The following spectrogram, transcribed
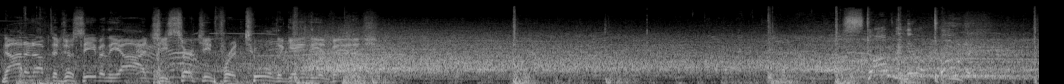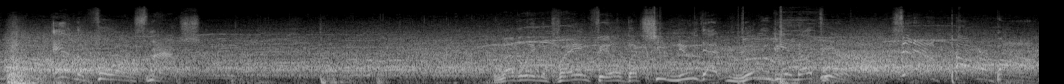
Not enough to just even the odds. She's searching for a tool to gain the advantage. Stopping their opponent. And the forearm smash. Leveling the playing field, but she knew that wouldn't be enough here. Sit down, power bomb.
